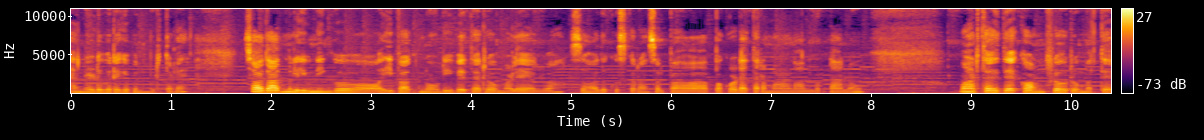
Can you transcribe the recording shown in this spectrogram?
ಹನ್ನೆರಡುವರೆಗೆ ಬಂದುಬಿಡ್ತಾಳೆ. ಸೊ ಅದಾದಮೇಲೆ ಈವ್ನಿಂಗು ಇವಾಗ ನೋಡಿ ವೆದರು ಮಳೆ ಅಲ್ವಾ? ಸೊ ಅದಕ್ಕೋಸ್ಕರ ಒಂದು ಸ್ವಲ್ಪ ಪಕೋಡ ಥರ ಮಾಡೋಣ ಅಂದ್ಬಿಟ್ಟು ನಾನು ಮಾಡ್ತಾಯಿದ್ದೆ ಕಾರ್ನ್ಫ್ಲೋರು ಮತ್ತು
